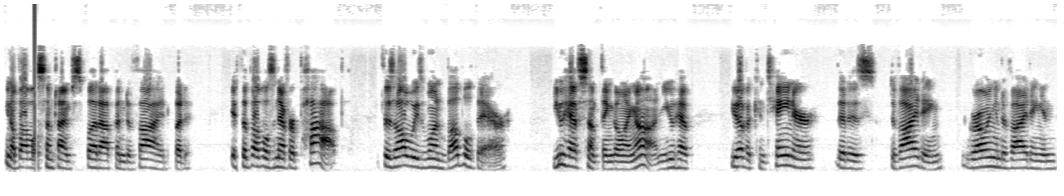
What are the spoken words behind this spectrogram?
you know, bubbles sometimes split up and divide, but if the bubbles never pop, if there's always one bubble there, you have something going on. You have you have a container that is dividing, growing and dividing, and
